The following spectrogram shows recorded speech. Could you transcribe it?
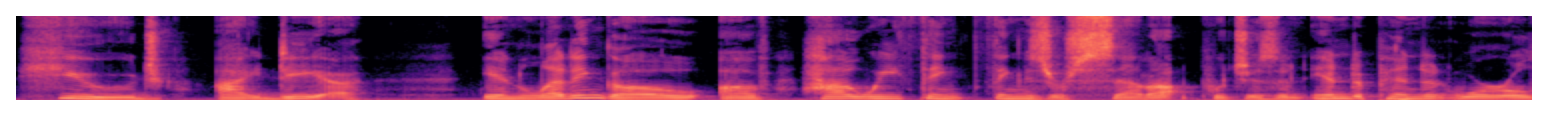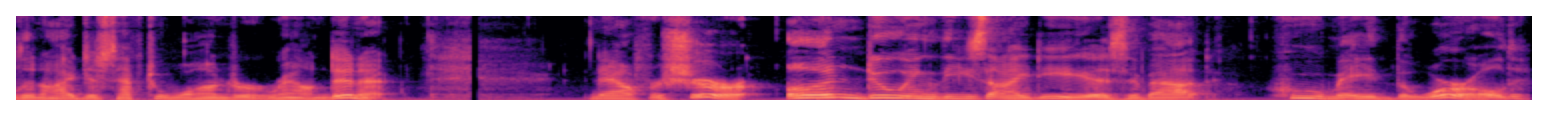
huge idea in letting go of how we think things are set up, which is an independent world, and I just have to wander around in it. Now, for sure, undoing these ideas about who made the world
